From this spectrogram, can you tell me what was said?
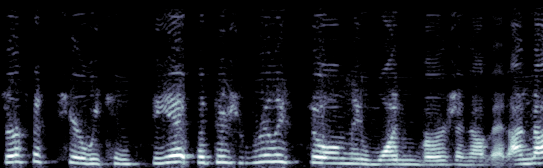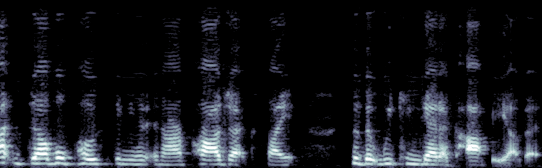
surfaced here. We can see it, but there's really still only one version of it. I'm not double posting it in our project site so that we can get a copy of it.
